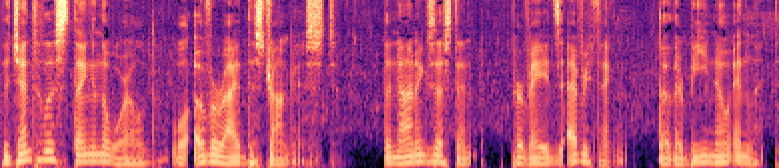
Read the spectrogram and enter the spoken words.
The gentlest thing in the world will override the strongest. The non existent pervades everything, though there be no inlet.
